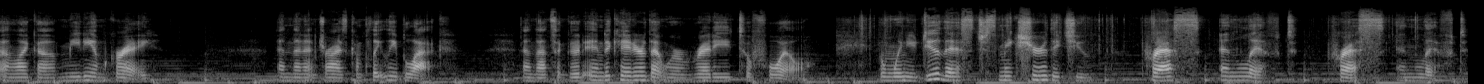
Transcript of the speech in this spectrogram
a, like a medium gray. And then it dries completely black and that's a good indicator that we're ready to foil. And when you do this, just make sure that you press and lift, press and lift.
